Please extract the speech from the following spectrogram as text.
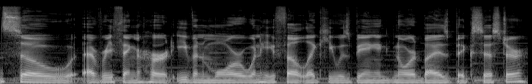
so everything hurt even more when he felt like he was being ignored by his big sister.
